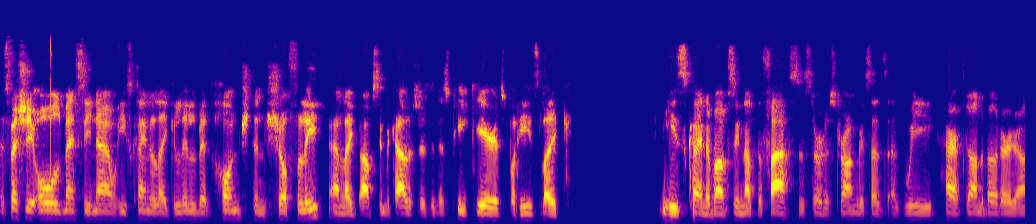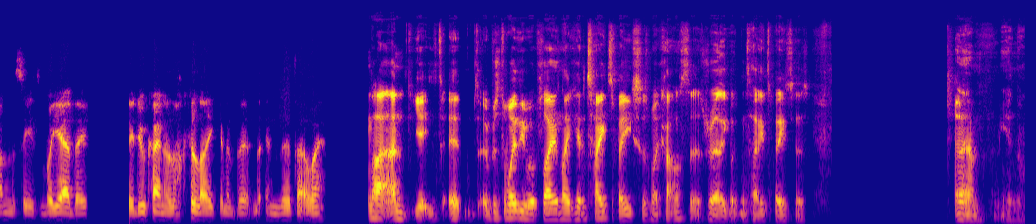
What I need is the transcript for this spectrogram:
especially old Messi now. He's kind of like a little bit hunched and shuffly, and like obviously McAllister's in his peak years, but he's like. He's kind of obviously not the fastest or the strongest as, as we harped on about earlier on in the season, but yeah, they, they do kind of look alike in a bit in a bit that way. And it, it was the way they were playing, like in tight spaces. McAllister is really good in tight spaces. Um, you know,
